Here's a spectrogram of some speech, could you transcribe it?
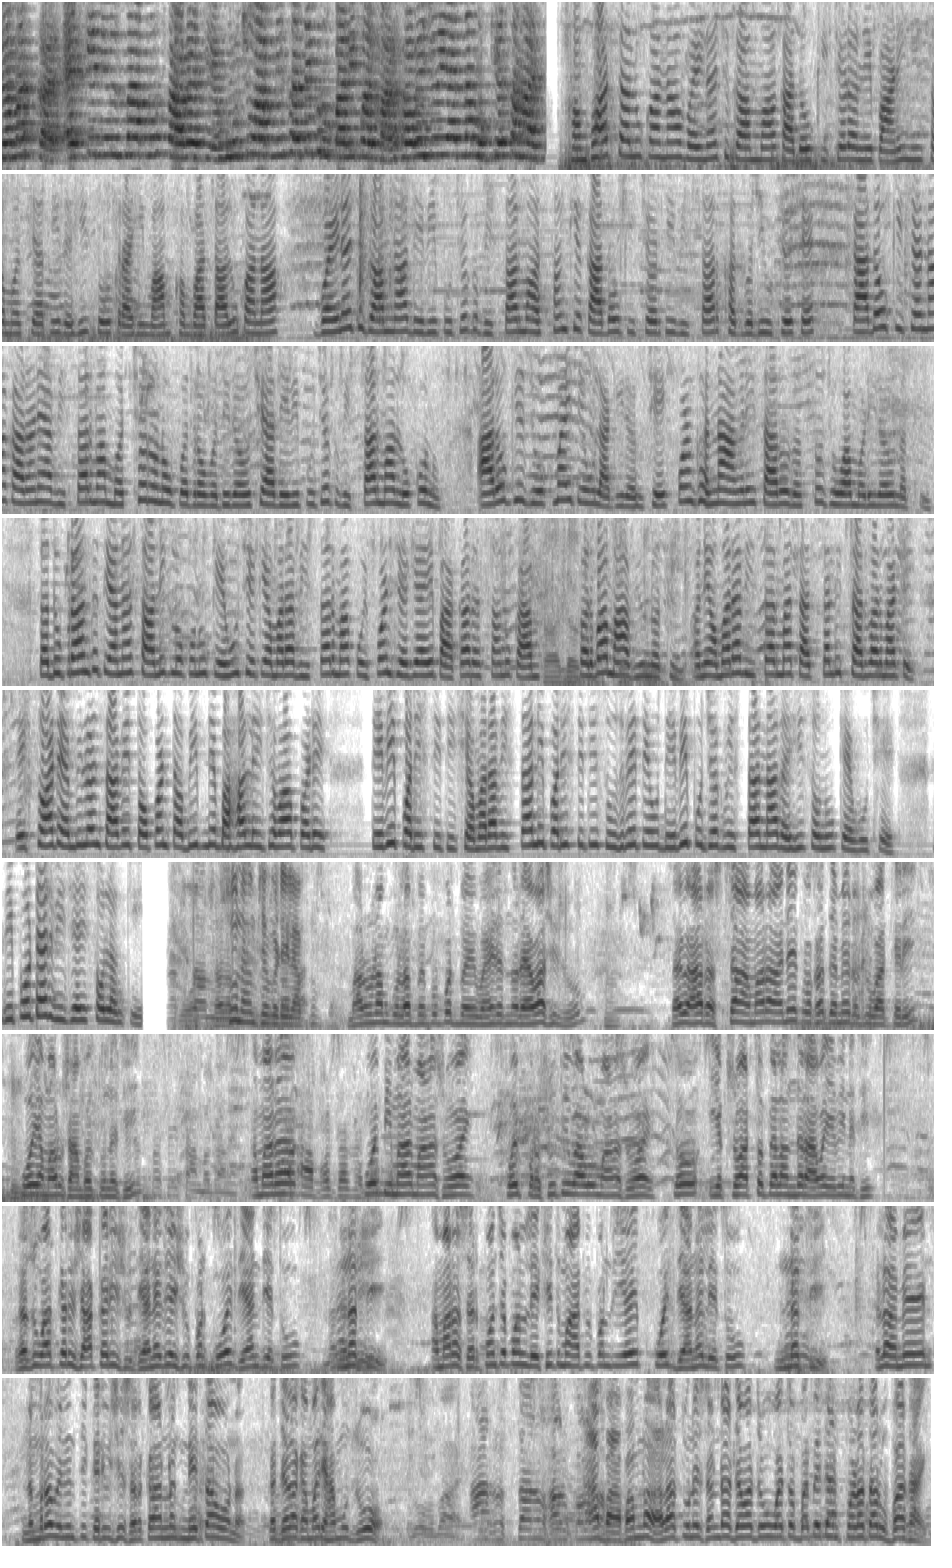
નમસ્કાર એચકે ન્યૂઝમાં આપનું સ્વાગત છે. હું છું આપની સાથે કૃપાલી પરમાર. હવે જોઈએ આજના મુખ્ય સમાચાર. ખંભાત તાલુકાના વૈનજ ગામમાં કાદવ કીચડ અને પાણીની સમસ્યાથી રહીશો ત્રાહિમામ ખંભાત તાલુકાના વૈણજ ગામના દેવી પૂજક વિસ્તારમાં અસંખ્ય કાદવ કીચડથી વિસ્તાર ખદબદી ઉઠ્યો છે. કાદવ કીચડના કારણે આ વિસ્તારમાં મચ્છરોનો ઉપદ્રવ વધી રહ્યો છે. આ દેવી પૂજક વિસ્તારમાં લોકોનું આરોગ્ય જોખમાય તેવું લાગી રહ્યું છે. એક પણ ઘરના આંગણે સારો રસ્તો જોવા મળી રહ્યો નથી. તદુપરાંત ત્યાંના સ્થાનિક લોકોનું કહેવું છે કે અમારા વિસ્તારમાં કોઈપણ જગ્યાએ પાકા રસ્તાનું કામ કરવામાં આવ્યું નથી. અને અમારા વિસ્તારમાં તાત્કાલિક સારવાર માટે એકસો આઠ એમ્બ્યુલન્સ આવે તો પણ તબીબને બહાર લઈ જવા પડે તેવી પરિસ્થિતિ છે. અમારા વિસ્તારની પરિસ્થિતિ સુધરે તેવું દેવી પૂજક વિસ્તારના રહીશોનું કહેવું છે. રિપોર્ટર વિજય સોલંકી. શું નામ છે વડીલ આપનું? મારું નામ ગુલાબભાઈ પોપટભાઈ. વાહિડતનો રહેવાસી છું. સાહેબ આ રસ્તા અમારા અનેક વખત અમે રજૂઆત કરી. કોઈ અમારું સાંભળતું નથી. અમારા કોઈ બીમાર માણસ હોય કોઈ પ્રસૂતિવાળું માણસ હોય તો એકસો આઠ તો પહેલાં અંદર આવે એવી નથી. રજૂઆત કરીશું આ કરીશું ધ્યાને દઈશું પણ કોઈ ધ્યાન દેતું નથી. અમારા સરપંચે પણ લેખિતમાં આપ્યું પણ એ કોઈ ધ્યાને લેતું નથી. એટલે અમે નમ્ર વિનંતી કરી છે સરકારના નેતાઓને કે જરાક અમારી સામું જુઓ. આ બાપામને હલાતું નહીં સંડા જવા જવું હોય તો બબે દાન પડતાર ઊભા થાય.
